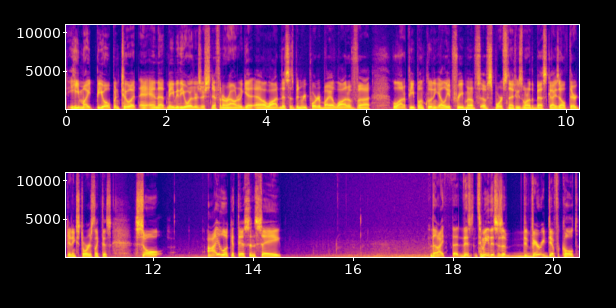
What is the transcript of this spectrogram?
he might be open to it, and that maybe the Oilers are sniffing around to get a lot. And this has been reported by a lot of uh, a lot of people, including Elliot Friedman of, of Sportsnet, who's one of the best guys out there getting stories like this. So I look at this and say, that I this to me this is a very difficult.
